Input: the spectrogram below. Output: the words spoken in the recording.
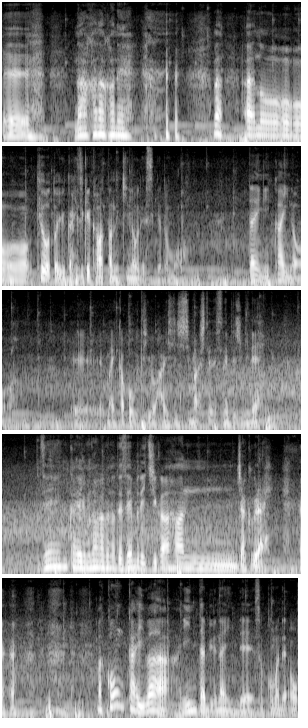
えー、なかなかね。まああのー、今日というか日付変わったんで昨日ですけども第2回の、えー、マイカポブティーを配信しましてですね無事にね。前回よりも長くなって全部で1時間半弱ぐらい。まあ今回はインタビューないんでそこまでお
